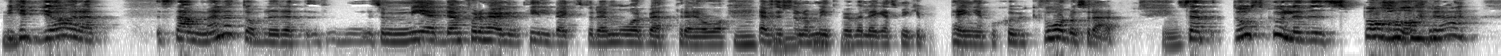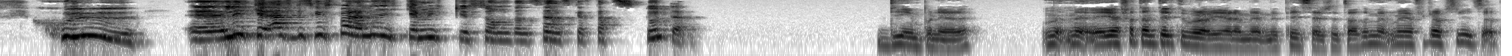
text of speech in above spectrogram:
Vilket gör att samhället då blir ett, liksom mer, den får högre tillväxt och den mår bättre och, mm. eftersom de inte behöver lägga så mycket pengar på sjukvård och sådär. Mm. Så att då skulle vi spara sju Eh, lika, alltså vi ska spara lika mycket som den svenska statsskulden. Det är imponerande. Men, men, jag fattar inte riktigt vad det har att göra med, med PISA-resultaten, men, men jag förstår absolut att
